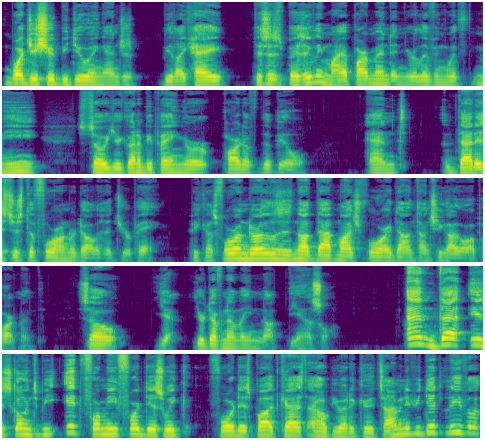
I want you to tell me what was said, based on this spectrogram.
what you should be doing, and just be like, hey, this is basically my apartment, and you're living with me, so you're gonna be paying your part of the bill, and that is just the four hundred dollars that you're paying because $400 is not that much for a downtown Chicago apartment. So, yeah, you're definitely not the asshole. And that is going to be it for me for this week for this podcast. I hope you had a good time. And if you did, leave a,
